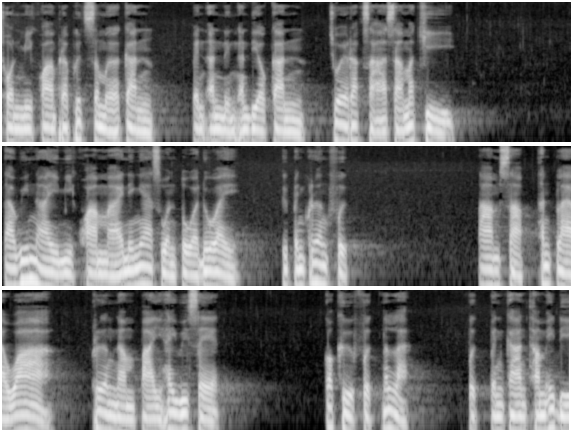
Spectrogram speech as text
ชนมีความประพฤติเสมอกัน เป็นอันหนึ่งอันเดียวกัน ช่วยรักษาสามัคคี แต่วินัยมีความหมายในแง่ส่วนตัวด้วย คือเป็นเครื่องฝึก ตามศัพท์ท่านแปลว่า เครื่องนำไปให้วิเศษ ก็คือฝึกนั่นแหละ ฝึกเป็นการทำให้ดี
